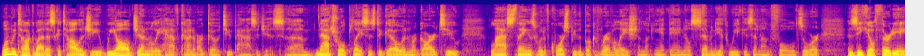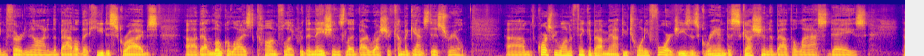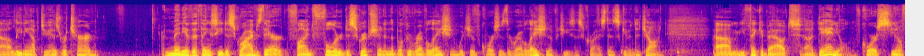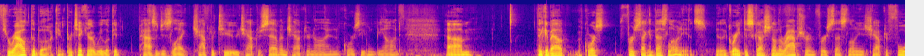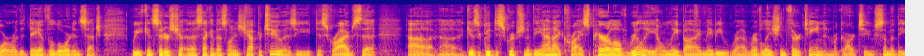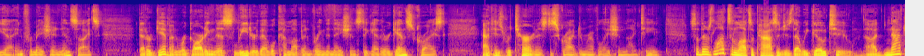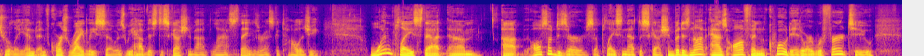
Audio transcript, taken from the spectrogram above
When we talk about eschatology, we all generally have kind of our go to passages. Um, natural places to go in regard to last things would, of course, be the book of Revelation, looking at Daniel's 70th week as it unfolds, or Ezekiel 38 and 39, and the battle that he describes, uh, that localized conflict where the nations led by Russia come against Israel. Um, of course, we want to think about Matthew 24, Jesus' grand discussion about the last days uh, leading up to his return many of the things he describes there find fuller description in the book of Revelation, which, of course, is the revelation of Jesus Christ as given to John. Um, you think about uh, Daniel, of course, you know, throughout the book. In particular, we look at passages like chapter 2, chapter 7, chapter 9, and of course, even beyond. Um, think about, of course, First, Second Thessalonians, you know, the great discussion on the rapture in First Thessalonians chapter four, or the day of the Lord and such. We consider uh, Second Thessalonians chapter two as he describes the uh, uh, gives a good description of the Antichrist, paralleled really only by maybe uh, Revelation 13 in regard to some of the uh, information and insights that are given regarding this leader that will come up and bring the nations together against Christ at his return, as described in Revelation 19. So there's lots and lots of passages that we go to uh, naturally, and, and of course rightly so, as we have this discussion about last things or eschatology. One place that um, uh, also deserves a place in that discussion, but is not as often quoted or referred to,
